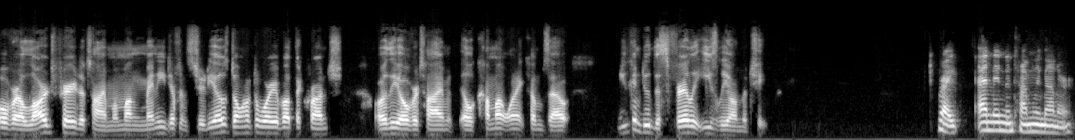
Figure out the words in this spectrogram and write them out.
over a large period of time among many different studios. Don't have to worry about the crunch or the overtime. It'll come out when it comes out. You can do this fairly easily on the cheap. Right. And in a timely manner.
